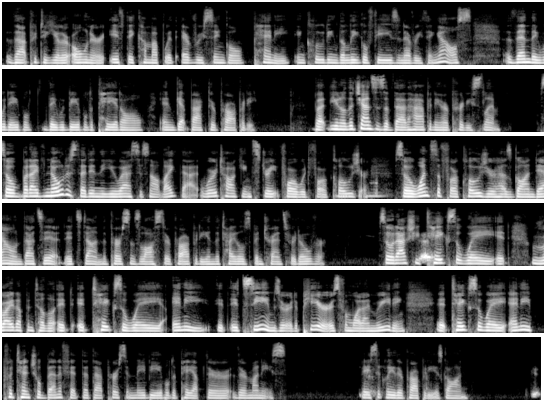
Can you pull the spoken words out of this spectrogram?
that particular owner, if they come up with every single penny, including the legal fees and everything else, then they would able they would be able to pay it all and get back their property. But you know the chances of that happening are pretty slim. So, but I've noticed that in the U.S. it's not like that. We're talking straightforward foreclosure. Mm-hmm. So once the foreclosure has gone down, that's it. It's done. The person's lost their property and the title's been transferred over. So it actually takes away it right up until the, it, it takes away any, it, it seems or it appears from what I'm reading, it takes away any potential benefit that that person may be able to pay up their, their monies. Basically, their property is gone.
